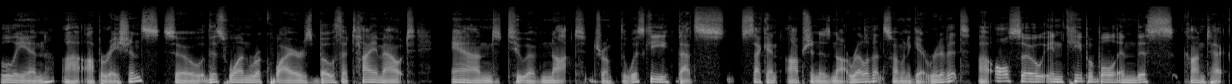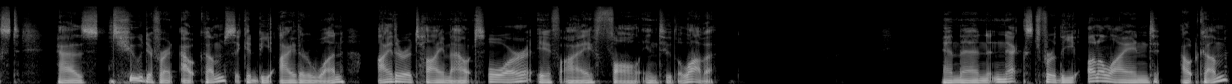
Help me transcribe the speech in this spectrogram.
Boolean uh, operations. So this one requires both a timeout and to have not drunk the whiskey. That's second option is not relevant, so I'm going to get rid of it. Uh, also, incapable in this context has two different outcomes. It could be either one, either a timeout or if I fall into the lava. And then next for the unaligned outcome,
